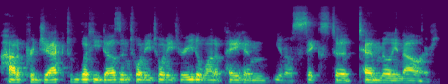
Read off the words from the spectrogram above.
how to project what he does in 2023 to want to pay him, you know, six to ten million dollars.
